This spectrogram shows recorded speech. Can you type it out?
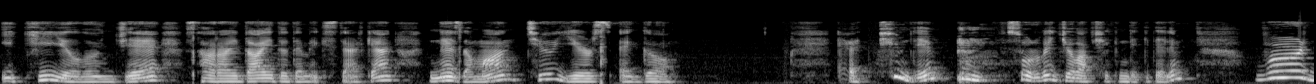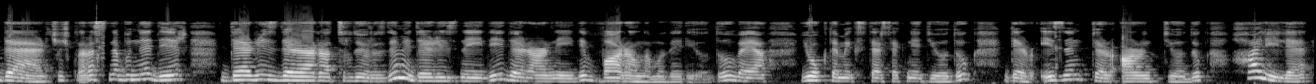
iki yıl önce saraydaydı demek isterken ne zaman? Two years ago. Evet şimdi soru ve cevap şeklinde gidelim. Were there. Çocuklar aslında bu nedir? There is, there are hatırlıyoruz değil mi? There is neydi? There are neydi? Var anlamı veriyordu. Veya yok demek istersek ne diyorduk? There isn't, there aren't diyorduk. Haliyle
